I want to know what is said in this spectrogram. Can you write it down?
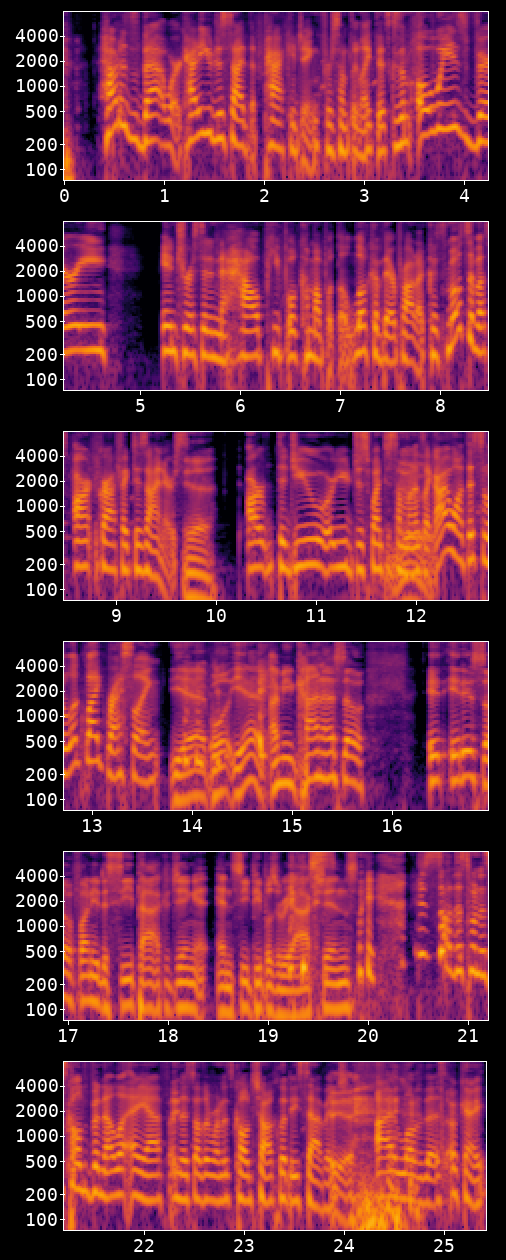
how does that work? How do you decide the packaging for something like this? Because I'm always very interested in how people come up with the look of their product. Because most of us aren't graphic designers. Yeah. Are did you or you just went to someone and was like, I want this to look like wrestling? Yeah. Well, yeah. I mean, kind of. So it, it is so funny to see packaging and see people's reactions. Wait, I just saw this one is called Vanilla AF and this other one is called Chocolatey Savage. Yeah. I love this. Okay,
